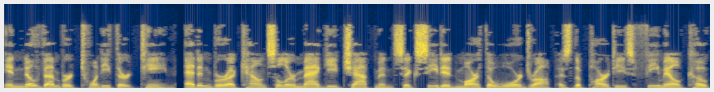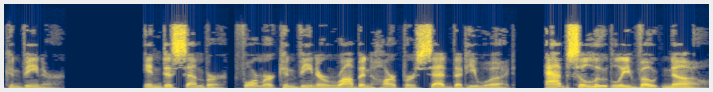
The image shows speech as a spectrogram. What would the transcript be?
In November 2013, Edinburgh councillor Maggie Chapman succeeded Martha Wardrop as the party's female co-convener. In December, former convener Robin Harper said that he would, "...absolutely vote no."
